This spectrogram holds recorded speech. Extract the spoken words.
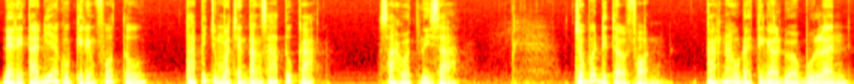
Dari tadi aku kirim foto, tapi cuma centang satu, Kak, sahut Lisa. Coba ditelepon, karena udah tinggal dua bulan,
